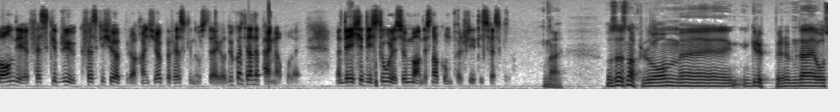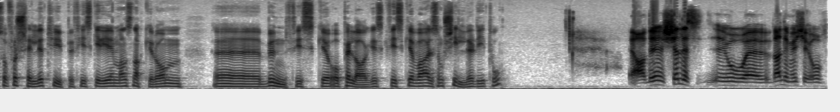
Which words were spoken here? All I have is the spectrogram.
vanlige fiskebruk. Fiskekjøpere kan kjøpe fisken hos deg, og du kan tjene penger på den. Men det er ikke de store summene det er snakk om for fritidsfiskere. Nei. Og så snakker du om eh, grupper. Det er også forskjellige typer fiskerier. Man snakker om eh, bunnfiske og pelagisk fiske. Hva er det som skiller de to? Ja, Det skilles jo eh, veldig mye av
